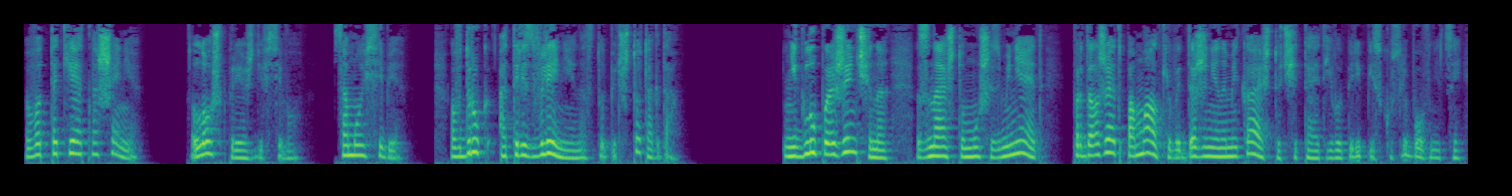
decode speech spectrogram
Вот такие отношения. Ложь прежде всего. Самой себе. Вдруг отрезвление наступит, что тогда? Неглупая женщина, зная, что муж изменяет, продолжает помалкивать, даже не намекая, что читает его переписку с любовницей.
